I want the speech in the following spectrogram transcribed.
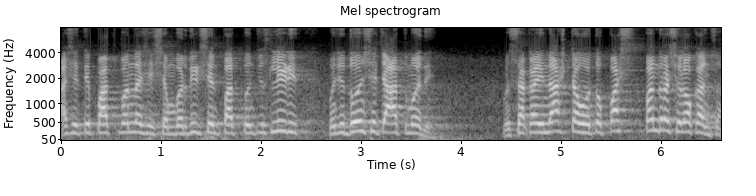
असे ते पाच पन्नासशे शंभर दीडशे आणि पाच पंचवीस लेडीज म्हणजे दोनशेच्या आतमध्ये. मग सकाळी नाश्ता होतो पाच पंधराशे लोकांचा.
